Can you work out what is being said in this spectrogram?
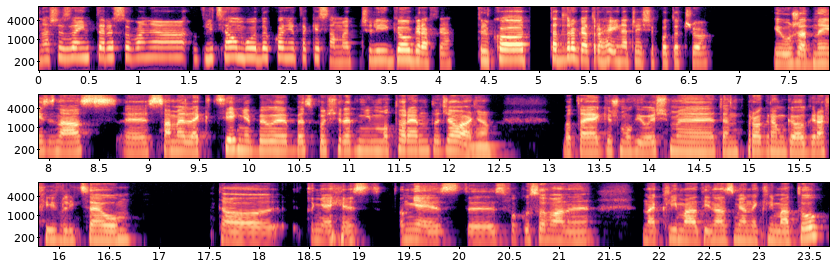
nasze zainteresowania w liceum były dokładnie takie same, czyli geografia, tylko ta droga trochę inaczej się potoczyła. I u żadnej z nas y, same lekcje nie były bezpośrednim motorem do działania, bo tak jak już mówiłyśmy, ten program geografii w liceum to, to nie jest, on nie jest y, sfokusowany na klimat i na zmiany klimatu,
